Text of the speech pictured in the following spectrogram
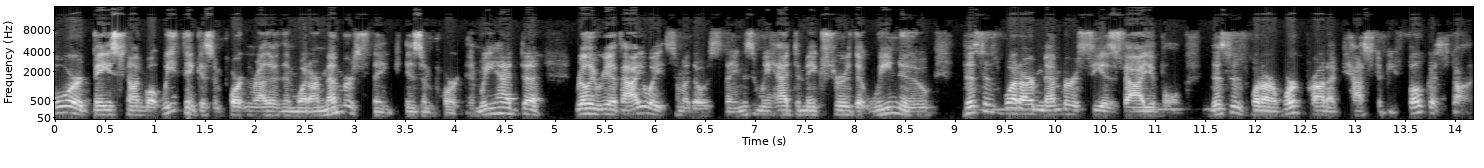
forward based on what we think is important rather than what our members think is important. And we had to really reevaluate some of those things and we had to make sure that we knew this is what our members see as valuable. This is what our work product has to be focused on.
